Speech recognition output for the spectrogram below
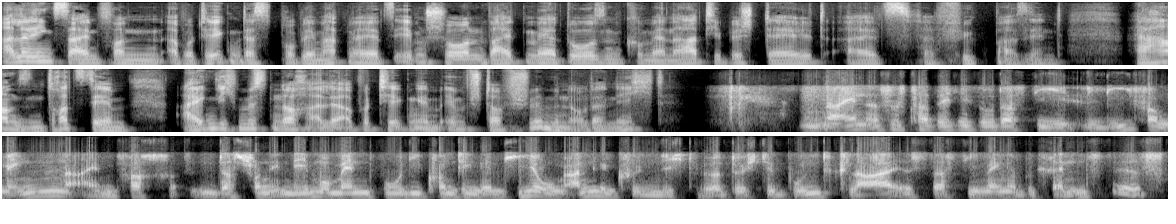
Allerdings seien von Apotheken, das Problem hatten wir jetzt eben schon, weit mehr Dosen Comirnaty bestellt, als verfügbar sind. Herr Hamsen, trotzdem, eigentlich müssten doch alle Apotheken im Impfstoff schwimmen, oder nicht? Nein, es ist tatsächlich so, dass die Liefermengen einfach, dass schon in dem Moment, wo die Kontingentierung angekündigt wird durch den Bund, klar ist, dass die Menge begrenzt ist.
